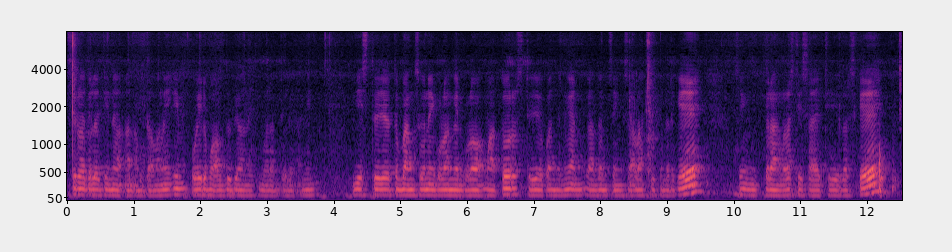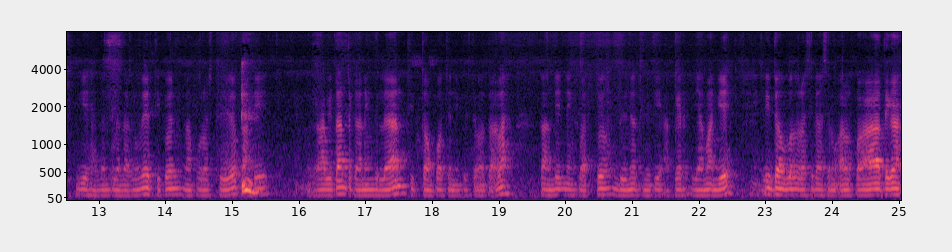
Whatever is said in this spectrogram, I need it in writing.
Siratal ladzina an'amta 'alaihim ghairil maghdubi 'alaihim waladdallin. Amin. Nggih sedaya tembang sune kula ngen kula matur sedaya panjenengan kanten sing salah dibenerke sing kurang leres disae dilereske. Nggih wonten kelentar dipun ngapura sedaya kanthi kawitan tekaning delan ditampa dening Gusti Allah taala kanthi ning swarga dunya dumugi akhir zaman nggih. Ridha Allah Rasulullah al-Fatihah.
